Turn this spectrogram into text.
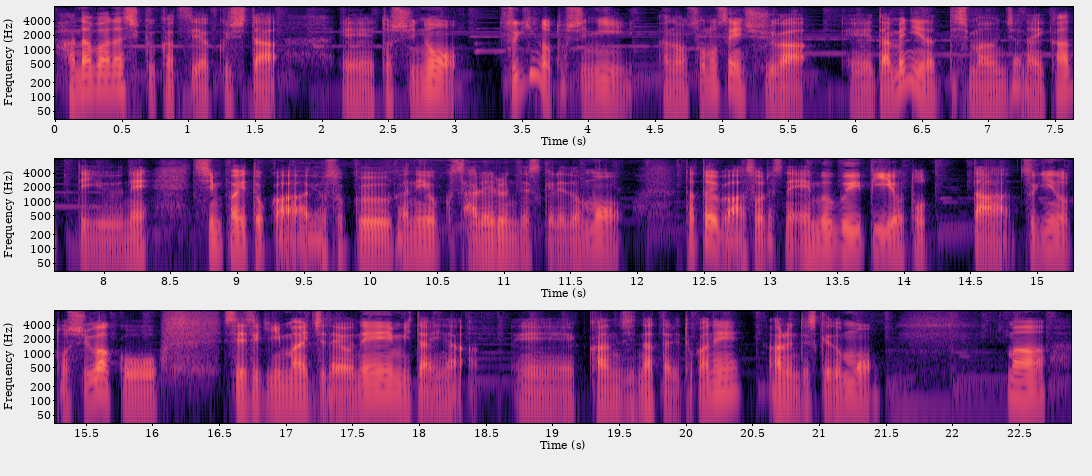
華々しく活躍した、えー、年の次の年にあのその選手が、えー、ダメになってしまうんじゃないかっていうね心配とか予測がねよくされるんですけれども例えばそうですね MVP を取った次の年はこう成績いまいちだよねみたいな、えー、感じになったりとかねあるんですけどもまあ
